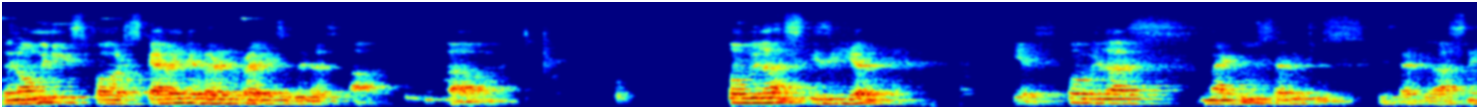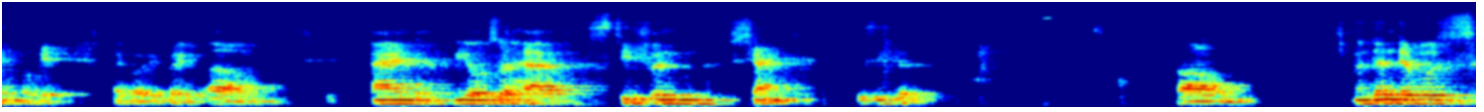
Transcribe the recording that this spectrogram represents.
the nominees for scavenger hunt prize winners are, um, Povilas, is he here? Yes, Povilas Matusa, which is, is that the last name? Okay, I got it right. Um, and we also have Stephen Shank, is he here? Um, and then there was,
